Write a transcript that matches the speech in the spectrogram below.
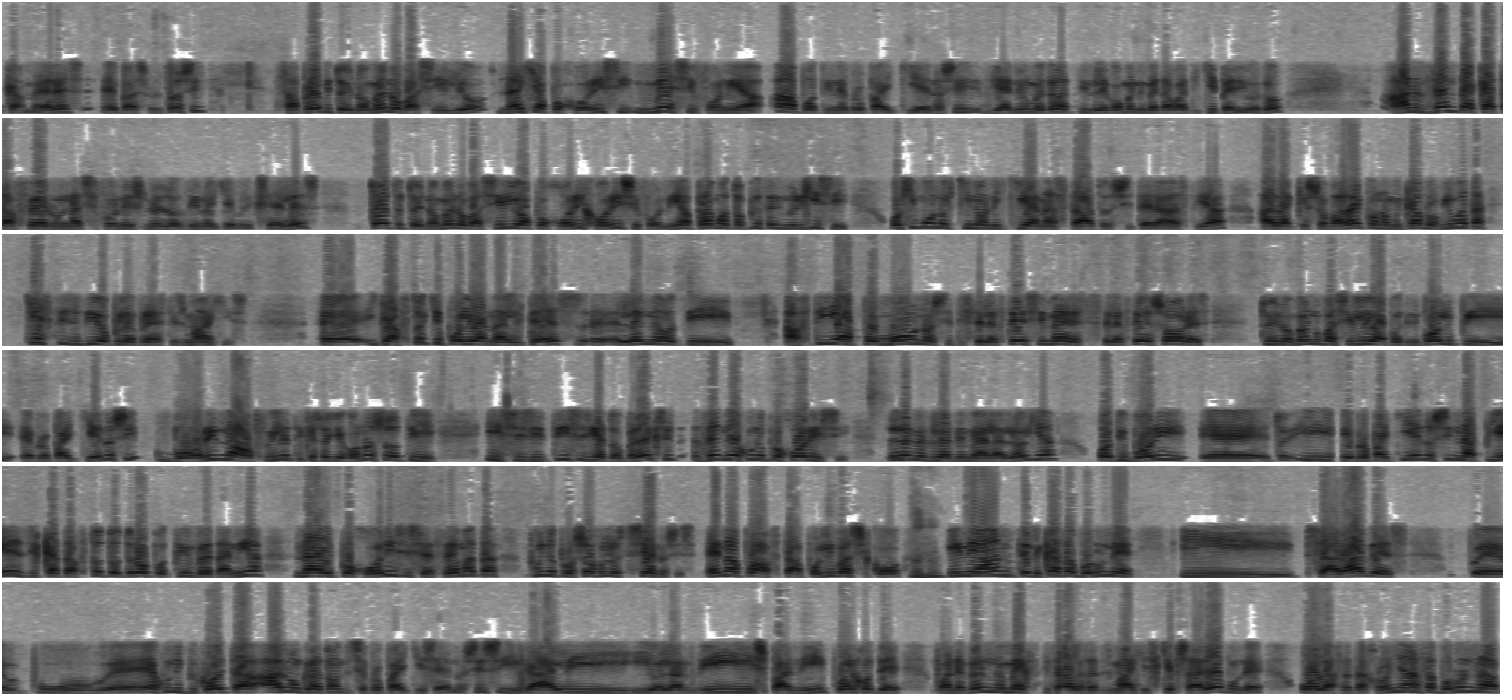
10 μέρες, εν πάση περιπτώσει, θα πρέπει το Ηνωμένο Βασίλειο να έχει αποχωρήσει με συμφωνία από την Ευρωπαϊκή Ένωση, διανύουμε τώρα την λεγόμενη μεταβατική περίοδο, αν δεν τα καταφέρουν να συμφωνήσουν Λονδίνο και Βρυξέλλες, τότε το Ηνωμένο Βασίλειο αποχωρεί χωρίς συμφωνία, πράγμα το οποίο θα δημιουργήσει όχι μόνο κοινωνική αναστάτωση τεράστια, αλλά και σοβαρά οικονομικά προβλήματα και στις δύο πλευρές της μάχης. Ε, γι' αυτό και πολλοί αναλυτές ε, λένε ότι αυτή η απομόνωση τις τελευταίες ημέρες, τις τελευταίες ώρες του Ηνωμένου Βασιλείου από την υπόλοιπη Ευρωπαϊκή Ένωση μπορεί να οφείλεται και στο γεγονός ότι οι συζητήσεις για τον Brexit δεν έχουν προχωρήσει. Λένε δηλαδή με άλλα λόγια ότι μπορεί ε, η Ευρωπαϊκή Ένωση να πιέζει κατά αυτόν τον τρόπο την Βρετανία να υποχωρήσει σε θέματα που είναι προς όφελος της Ένωσης. Ένα από αυτά, πολύ είναι αν τελικά θα μπορούν οι ψαράδες ε, που ε, έχουν υπηκότητα άλλων κρατών της Ευρωπαϊκής Ένωσης, οι Γάλλοι, οι Ολλανδοί, οι Ισπανοί που έρχονται, που ανεβαίνουν μέχρι τη θάλασσα της μάχης και ψαρεύουν όλα αυτά τα χρόνια, αν θα μπορούν να,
